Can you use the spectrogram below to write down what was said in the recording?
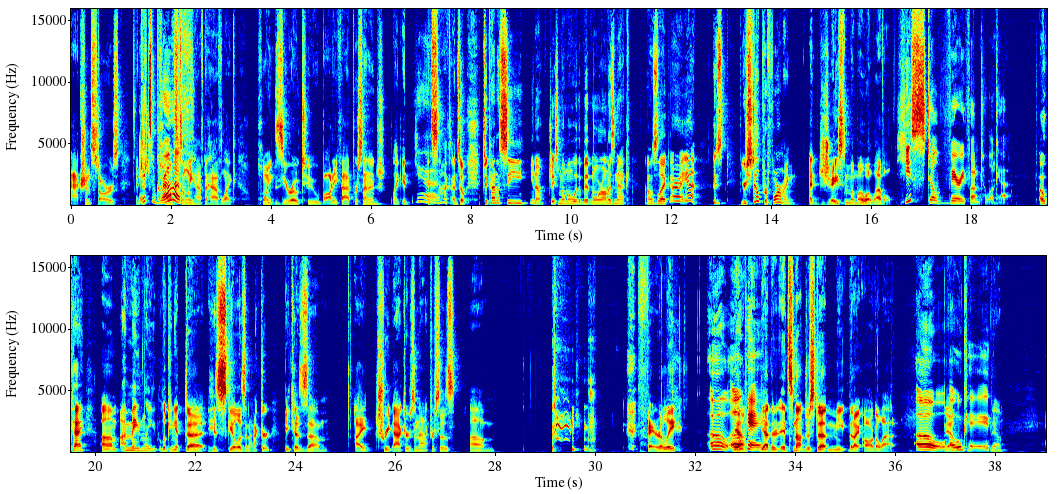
action stars that just rough. constantly have to have like 0.02 body fat percentage. Like it, Yeah. it sucks. And so to kind of see, you know, Jason Momoa with a bit more on his neck, I was like, all right, yeah, because you're still performing at Jason Momoa level. He's still very fun to look at. Okay, um, I'm mainly looking at uh, his skill as an actor because um, I treat actors and actresses um, fairly. Oh, okay. Yeah, there, it's not just uh, meat that I ogle at. Oh, Yeah. okay. Yeah.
